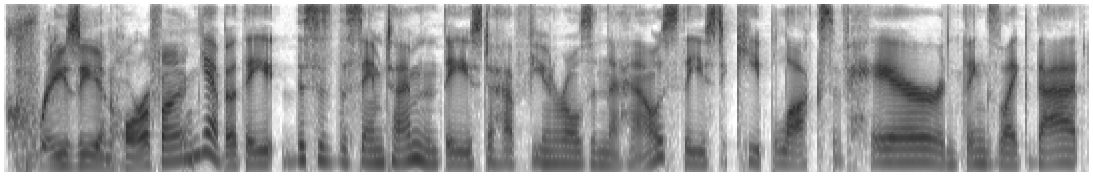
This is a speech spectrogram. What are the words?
crazy and horrifying. Yeah, but they this is the same time that they used to have funerals in the house. They used to keep locks of hair and things like that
